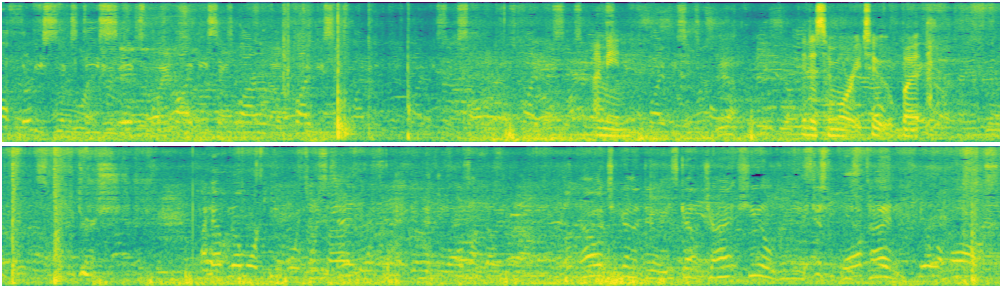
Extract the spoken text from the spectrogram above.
Uh, 36 d6 plus 5 d6 fire plus 5 d6 lightning plus 5 d6 solid plus 5 d6. I mean, it is Hiimori too, but I have no more ki points or. Now what you gonna do? He's got a giant shield and he's Just he's tiny. and kill a boss.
